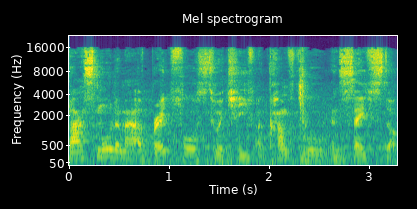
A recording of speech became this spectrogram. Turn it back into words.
Apply a small amount of brake force to achieve a comfortable and safe stop.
